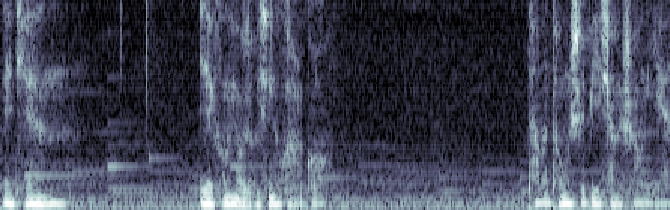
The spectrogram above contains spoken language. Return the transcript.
那天夜空有流星划过，他们同时闭上双眼，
